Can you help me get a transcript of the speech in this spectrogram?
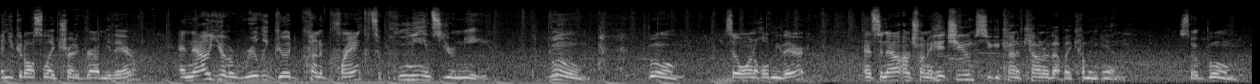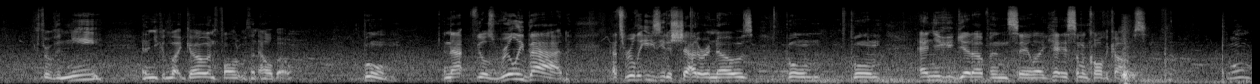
and you could also like try to grab me there. And now you have a really good kind of crank to pull me into your knee. Boom, boom. So I wanna hold me there? And so now I'm trying to hit you, so you can kind of counter that by coming in. So boom, you throw the knee, and you can let go and follow it with an elbow. Boom. And that feels really bad. That's really easy to shatter a nose. Boom, boom. And you could get up and say like, hey, someone call the cops. Boom,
